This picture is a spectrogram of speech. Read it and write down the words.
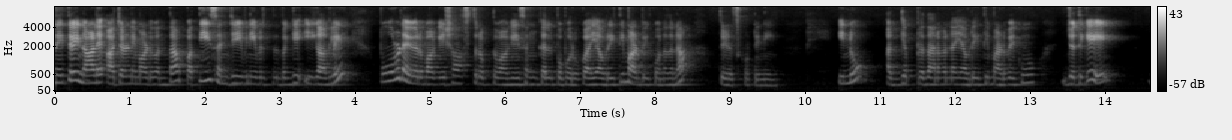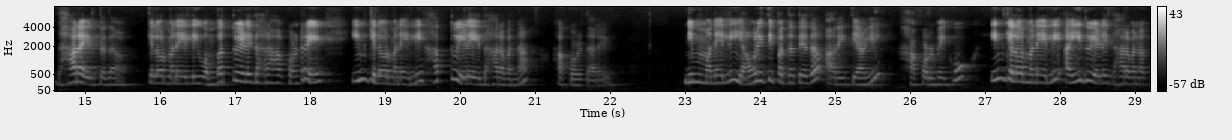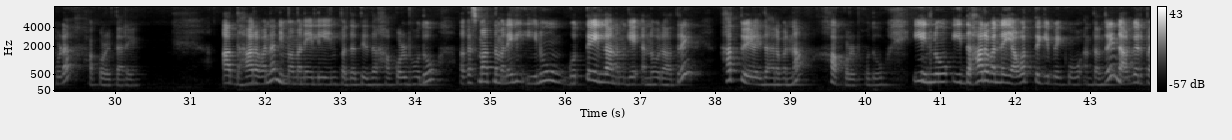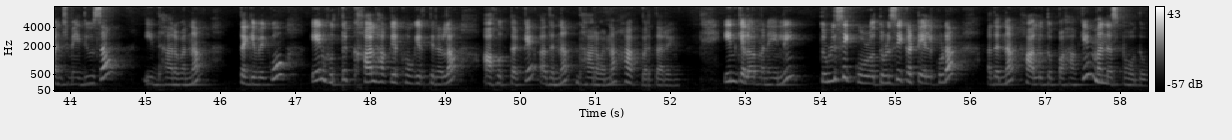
ಸ್ನೇಹಿತರೆ, ನಾಳೆ ಆಚರಣೆ ಮಾಡುವಂಥ ಪತಿ ಸಂಜೀವಿನಿ ವ್ರತದ ಬಗ್ಗೆ ಈಗಾಗಲೇ ಪೂರ್ಣ ವಿವರವಾಗಿ ಶಾಸ್ತ್ರೋಕ್ತವಾಗಿ ಸಂಕಲ್ಪಪೂರ್ವಕ ಯಾವ ರೀತಿ ಮಾಡಬೇಕು ಅನ್ನೋದನ್ನು ತಿಳಿಸ್ಕೊಟ್ಟಿನಿ. ಇನ್ನು ಅಗ್ಗ ಪ್ರದಾನವನ್ನು ಯಾವ ರೀತಿ ಮಾಡಬೇಕು? ಜೊತೆಗೆ ದಾರ ಇರ್ತದ. ಕೆಲವ್ರ ಮನೆಯಲ್ಲಿ ಒಂಬತ್ತು ಎಳೆ ದಾರ ಹಾಕ್ಕೊಂಡ್ರೆ ಇನ್ನು ಕೆಲವ್ರ ಮನೆಯಲ್ಲಿ ಹತ್ತು ಎಳೆ ದಾರವನ್ನು ಹಾಕ್ಕೊಳ್ತಾರೆ ನಿಮ್ಮ ಮನೆಯಲ್ಲಿ ಯಾವ ರೀತಿ ಪದ್ಧತಿ ಅದ? ಆ ರೀತಿಯಾಗಿ ಹಾಕ್ಕೊಳ್ಬೇಕು ಇನ್ನು ಕೆಲವ್ರ ಮನೆಯಲ್ಲಿ ಐದು ಎಳೆ ದಾರವನ್ನು ಕೂಡ ಹಾಕ್ಕೊಳ್ತಾರೆ ಆ ದಾರವನ್ನು ನಿಮ್ಮ ಮನೆಯಲ್ಲಿ ಏನು ಪದ್ಧತಿಯಿಂದ ಹಾಕ್ಕೊಳ್ಬೋದು ಅಕಸ್ಮಾತ್ ನಮ್ಮ ಮನೆಯಲ್ಲಿ ಏನೂ ಗೊತ್ತೇ ಇಲ್ಲ ನಮಗೆ ಅನ್ನೋರಾದರೆ ಹತ್ತು ಎಳೆ ದಾರವನ್ನು ಹಾಕ್ಕೊಳ್ಬೋದು ಇನ್ನು ಈ ದಾರವನ್ನು ಯಾವತ್ತು ತೆಗಿಬೇಕು ಅಂತಂದರೆ ನಾಗರ ಪಂಚಮಿ ದಿವಸ ಈ ದಾರವನ್ನು ತೆಗಿಬೇಕು. ಏನು ಹುತ್ತಕ್ಕೆ ಹಾಲು ಹಾಕ್ಲಿಕ್ಕೆ ಹೋಗಿರ್ತೀರಲ್ಲ, ಆ ಹುತ್ತಕ್ಕೆ ಅದನ್ನು ದಾರವನ್ನು ಹಾಕಿ ಬರ್ತಾರೆ. ಇನ್ನು ಕೆಲವ್ರ ಮನೆಯಲ್ಲಿ ತುಳಸಿ ಕೂ, ತುಳಸಿ ಕಟ್ಟೆಯಲ್ಲಿ ಕೂಡ ಅದನ್ನು ಹಾಲು ತುಪ್ಪ ಹಾಕಿ ಮನ್ನಿಸ್ಬೋದು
